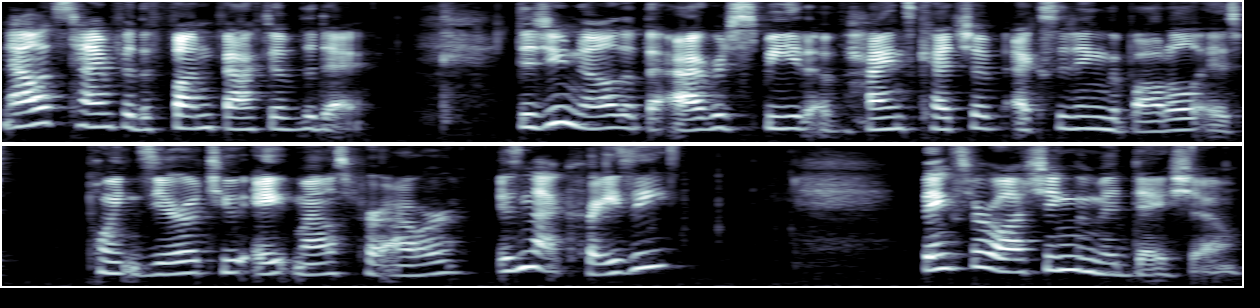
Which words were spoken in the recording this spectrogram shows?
Now it's time for the fun fact of the day. Did you know that the average speed of Heinz ketchup exiting the bottle is 0.028 miles per hour? Isn't that crazy? Thanks for watching the Midday Show.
